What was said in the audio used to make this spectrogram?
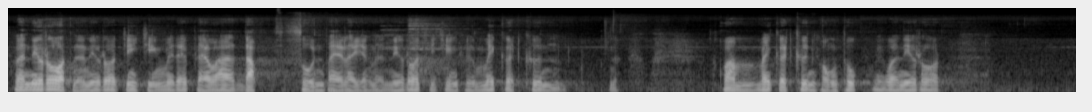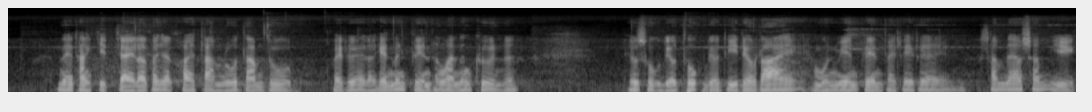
เพราะนิโรธเนี่ยนิโรธจริง ๆ ไม่ได้แปลว่า ดับศูนย์ไปอะไรอย่างนั้น นิโรธจริง ๆ คือไม่เกิดขึ้น ความไม่เกิดขึ้นของทุกข์เรียกว่านิโรธในทางจิตใจเราก็จะคอยตามรู้ตามดู ไปเรื่อยเราเห็นมันเปลี่ยนทั้งวันทั้งคืนนะเดี๋ยวสุขเดี๋ยวทุกข์เดี๋ยวดีเดี๋ยวร้ายหมุนเวียนเปลี่ยนไปเรื่อยๆ ซ้ำแล้วซ้ำอีก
